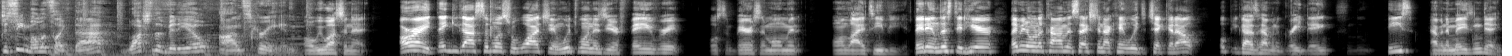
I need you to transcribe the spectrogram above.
To see moments like that, watch the video on screen. Oh, we watching that. All right, thank you guys so much for watching. Which one is your favorite, most embarrassing moment on live TV? If they didn't list it here, let me know in the comment section. I can't wait to check it out. Hope you guys are having a great day. Peace. Have an amazing day.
